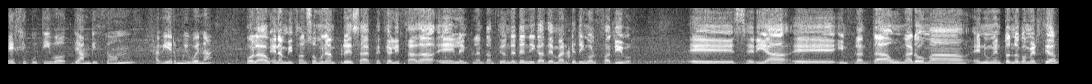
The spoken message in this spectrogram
ejecutivo de Ambizón. Javier, muy buena. Hola, en Ambizón somos una empresa especializada en la implantación de técnicas de marketing olfativo. Eh, sería eh, implantar un aroma en un entorno comercial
